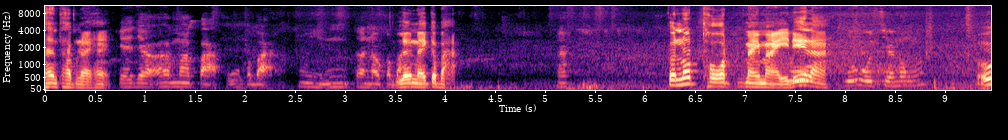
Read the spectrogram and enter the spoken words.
ให้ทำอะไรให้ แกจะเอามาปากหูกระบะไม่เห็นตอนเอากระบะแล้วไหนกระบะฮะก็น็อตถอดใหม่ๆดิล่ะ ดูอูเชียนงโอ้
